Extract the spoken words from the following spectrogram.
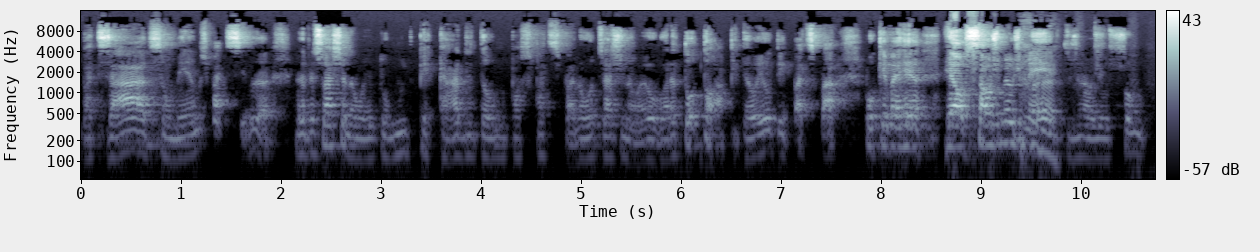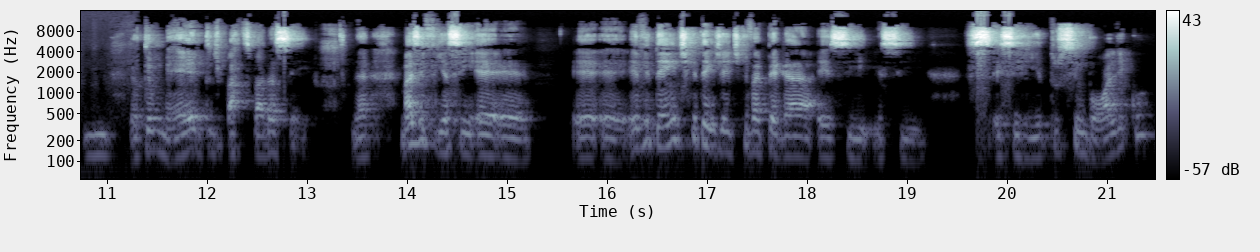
batizados, são membros, participam. Mas a pessoa acha, não, eu estou muito pecado, então não posso participar. Não, outros acham, não, eu agora estou top, então eu tenho que participar, porque vai re, realçar os meus méritos. Não, eu, sou, eu tenho mérito de participar da ceia. Né? Mas, enfim, assim, é, é, é, evidente que tem gente que vai pegar esse, esse, esse rito simbólico,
